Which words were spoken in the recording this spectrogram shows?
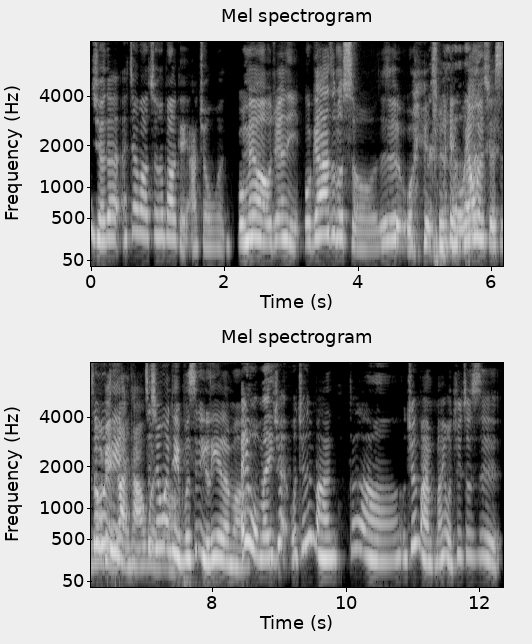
你觉得，哎，要不要最后不要给阿周问？我没有，我觉得你，我跟他这么熟，就是 我也觉得我要问随时都可以让他问。这些问题不是你列的吗？哎，我们觉得，我觉得蛮对啊，我觉得蛮蛮有趣。就是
